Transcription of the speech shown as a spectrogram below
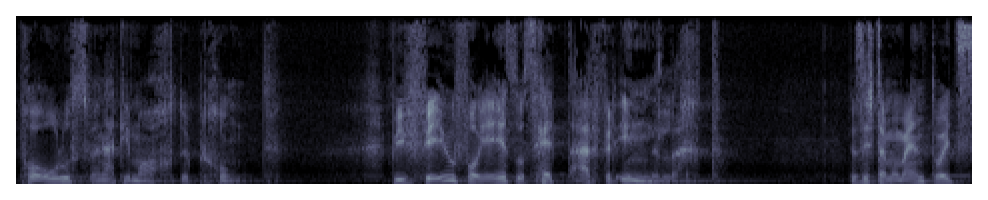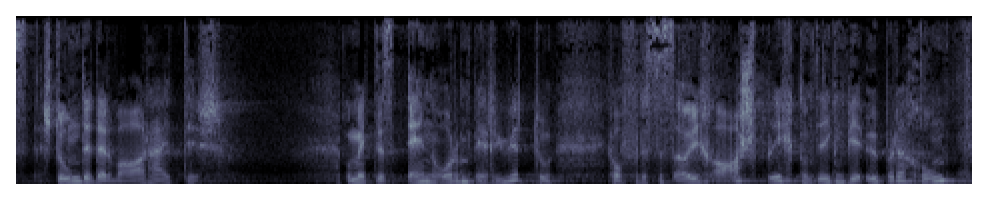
Paulus, wenn er die Macht überkommt? Wie viel von Jesus hat er verinnerlicht? Das ist der Moment, wo jetzt Stunde der Wahrheit ist. Und mich hat das enorm berührt. Und ich hoffe, dass es euch anspricht und irgendwie überkommt.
